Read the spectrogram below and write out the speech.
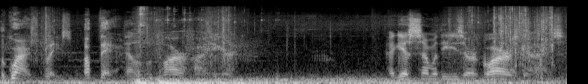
McGuire's place. Up there. Hell of a firefight here. I guess some of these are Aguirre's guys.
